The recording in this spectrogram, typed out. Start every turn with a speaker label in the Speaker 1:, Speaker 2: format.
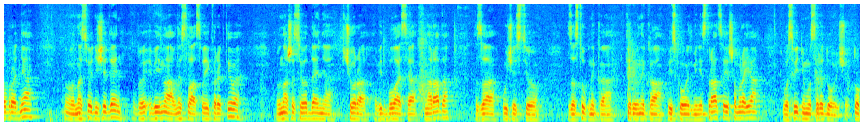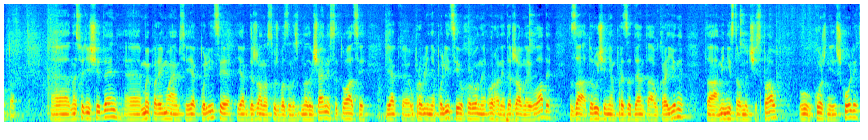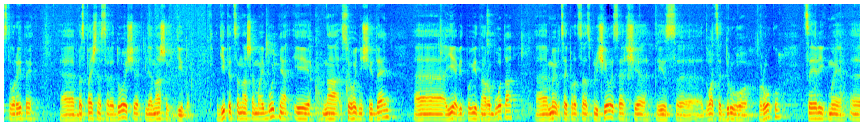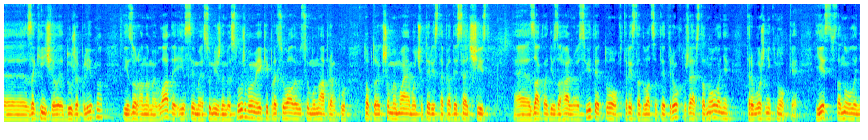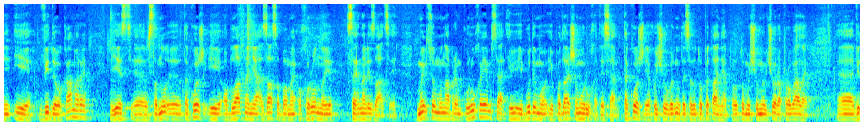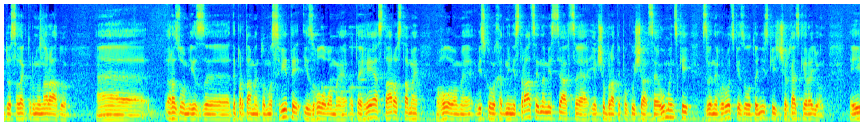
Speaker 1: доброго дня. Ну, на сьогоднішній день війна внесла свої корективи. В наше сьогодення вчора відбулася нарада за участю заступника керівника військової адміністрації Шамрая в освітньому середовищі. Тобто е, на сьогоднішній день е, ми переймаємося як поліція, як Державна служба з надзвичайних ситуацій, як е, управління поліції, охорони, органи державної влади за дорученням президента України та міністра внутрішніх справ у кожній школі створити е, безпечне середовище для наших діток. Діти це наше майбутнє, і на сьогоднішній день е, є відповідна робота. Е, Ми в цей процес включилися ще із 22-го року. Цей рік ми закінчили дуже плідно і з органами влади, і з цими суміжними службами, які працювали у цьому напрямку. Тобто, якщо ми маємо 456 е, закладів загальної освіти, то в 323 вже встановлені тривожні кнопки. Є встановлені і відеокамери, є е, е, також і обладнання засобами охоронної сигналізації. Ми в цьому напрямку рухаємося і будемо і в подальшому рухатися. Також я хочу вернутися до того питання, тому що ми вчора провели е, відеоселекторну нараду е, разом із е, департаментом освіти, із головами ОТГ, старостами, головами військових адміністрацій на місцях. Це, якщо брати по кущах, це Уманський, Звенигородський, Золотоніський, Черкаський район. І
